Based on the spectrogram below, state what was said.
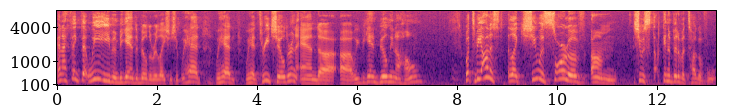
and I think that we even began to build a relationship. We had we had we had three children, and uh, uh, we began building a home. But to be honest, like she was sort of um, she was stuck in a bit of a tug of war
